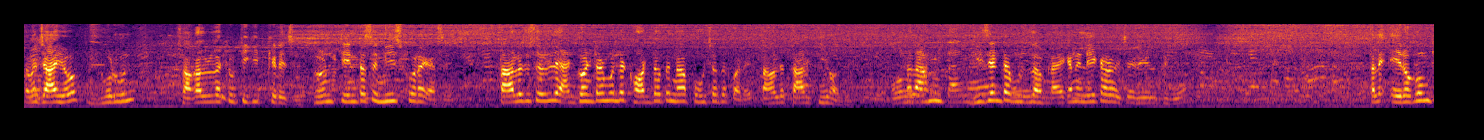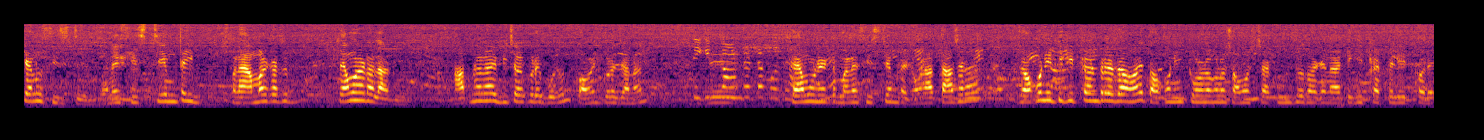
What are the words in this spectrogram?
তবে যাই হোক, ধরুন সকালবেলা কেউ টিকিট কেটেছে, ধরুন ট্রেনটা সে মিস করে গেছে, তাহলে যদি সে যদি এক ঘণ্টার মধ্যে খড়দাতে না পৌঁছাতে পারে, তাহলে তার কি হবে? তাহলে আমি রিজনটা বুঝলাম না, এখানে লেখা রয়েছে রেল থেকে। তাহলে এরকম কেন সিস্টেম মানে সিস্টেমটাই মানে আমার কাছে কেমন একটা লাগল? আপনারা বিচার করে বলুন কমেন্ট করে জানান যে কেমন একটা মানে সিস্টেমটা কেমন? আর তাছাড়া যখনই টিকিট কাউন্টারে দেওয়া হয় তখনই কোনো না কোনো সমস্যা খুঁজতেও থাকে না টিকিট কাটতে লেট করে।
